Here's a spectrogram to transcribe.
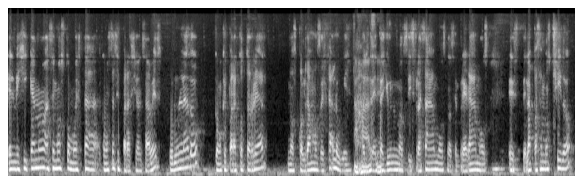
el mexicano hacemos como esta, como esta separación, ¿sabes? Por un lado, como que para cotorrear nos colgamos de Halloween. Ajá, el sí. 31 nos disfrazamos, nos embriagamos, este, la pasamos chido.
